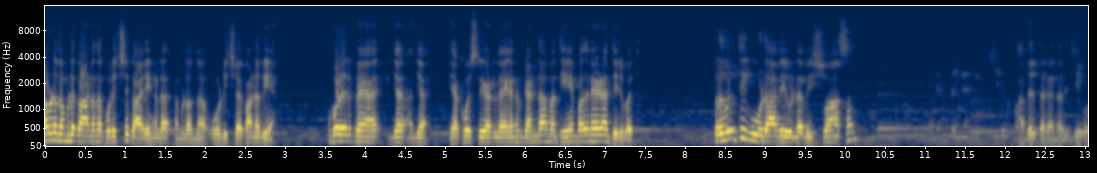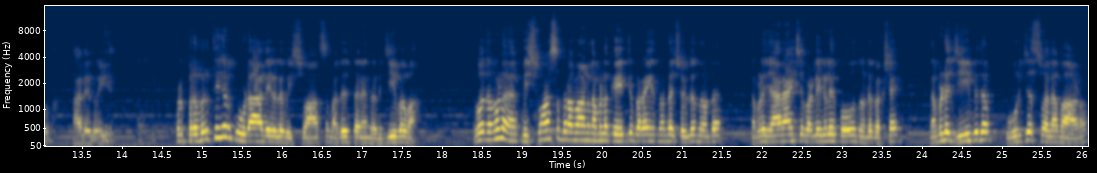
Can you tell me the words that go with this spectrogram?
അവിടെ നമ്മൾ കാണുന്ന കുറച്ച് കാര്യങ്ങൾ നമ്മളൊന്ന് ഓടിച്ച് കാണുകയാണ്. അപ്പോൾ ഒരു, യാക്കോബ് സ്ലിഹയുടെ ലേഖനം രണ്ടാം അധ്യായം പതിനേഴാം തിരുവത് പ്രവൃത്തി കൂടാതെയുള്ള വിശ്വാസം അത് തന്നെ നിർജീവമാണ്. ഹാലലൂയ്യ അപ്പോൾ പ്രവൃത്തികൾ കൂടാതെയുള്ള വിശ്വാസം അത് തന്നെ നിർജീവമാണ്. അപ്പോൾ നമ്മൾ വിശ്വാസ പ്രമാണം നമ്മളൊക്കെ കയറ്റി പറയുന്നുണ്ട് ചൊല്ലുന്നുണ്ട്. നമ്മൾ ഞായറാഴ്ച പള്ളികളിൽ പോകുന്നുണ്ട്. പക്ഷേ നമ്മുടെ ജീവിതം ഊർജസ്വലമാണോ?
